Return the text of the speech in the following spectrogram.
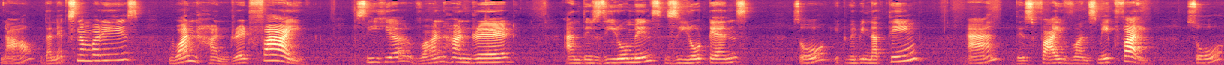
now the next number is 105 see here 100 and this 0 means 0 tens. So it will be nothing and this 5 ones make 5. So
